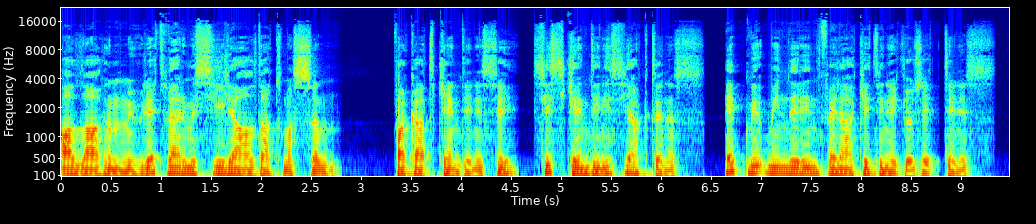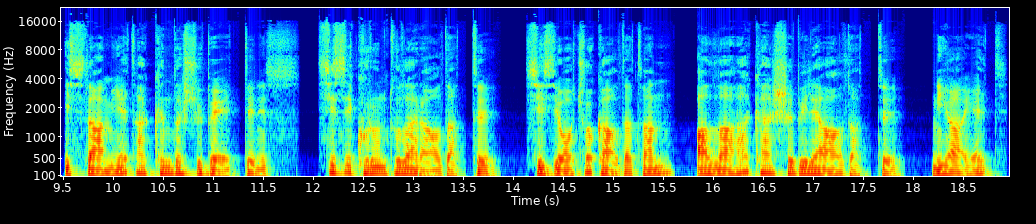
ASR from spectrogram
Allah'ın mühlet vermesiyle aldatmasın. Fakat kendinizi siz kendiniz yaktınız. Hep müminlerin felaketini gözettiniz. İslamiyet hakkında şüphe ettiniz. Sizi kuruntular aldattı. Sizi o çok aldatan Allah'a karşı bile aldattı. Nihayet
